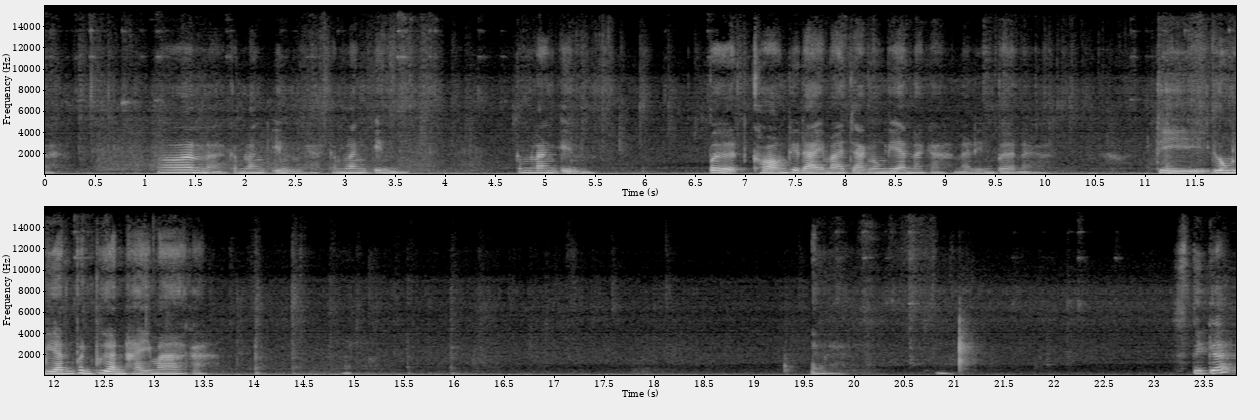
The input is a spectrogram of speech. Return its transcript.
นะ นั่นนะกำลังอินค่ะกำลังอินกำลังอิน เปิดของที่ใดมาจากโรงเรียนนะคะนารินเปิดนะคะ ที่โรงเรียนเพื่อนๆไหมาค่ะสติกเกอร์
